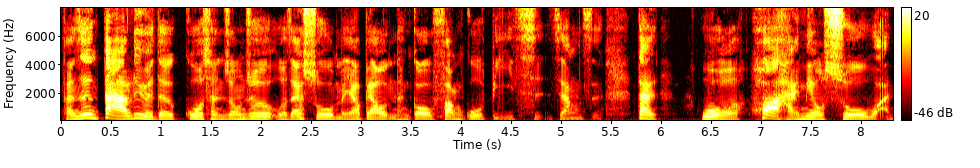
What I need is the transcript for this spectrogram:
反正大略的过程中，就是我在说我们要不要能够放过彼此这样子。但我话还没有说完。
